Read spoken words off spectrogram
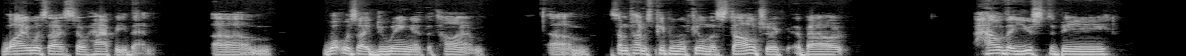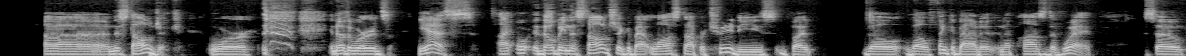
why was I so happy then? Um, what was I doing at the time? Um, sometimes people will feel nostalgic about how they used to be uh, nostalgic, or in other words, yes, I, they'll be nostalgic about lost opportunities, but they'll they'll think about it in a positive way. So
